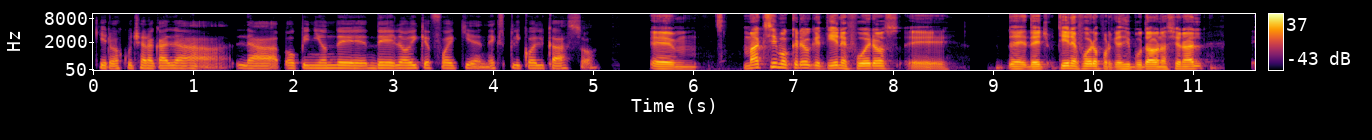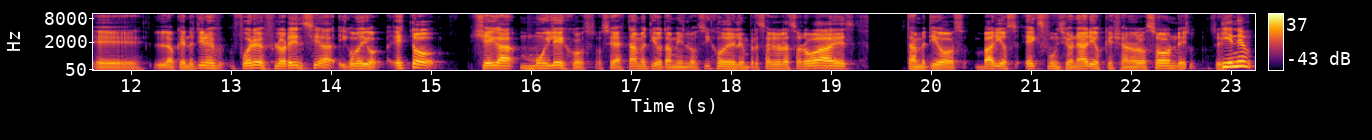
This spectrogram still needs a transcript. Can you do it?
quiero escuchar acá la, la opinión de, de, Eloy, que fue quien explicó el caso. Eh, Máximo creo que tiene fueros, eh, de, de, hecho, tiene fueros porque es diputado nacional. Eh, lo que no tiene fuero es Florencia, y como digo, esto llega muy lejos, o sea, está metido también los hijos del empresario Lázaro Báez, están metidos varios exfuncionarios que ya no lo son. Sí. Tiene,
